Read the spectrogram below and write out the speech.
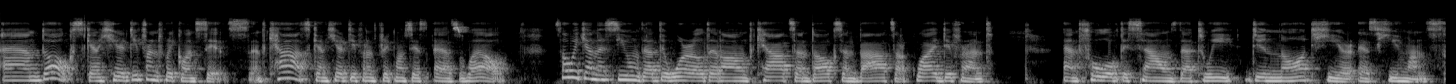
and dogs can hear different frequencies and cats can hear different frequencies as well so we can assume that the world around cats and dogs and bats are quite different and full of the sounds that we do not hear as humans.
